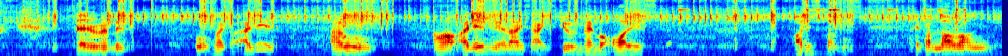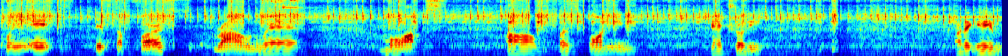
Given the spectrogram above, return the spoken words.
I remember oh my god I didn't I don't oh I didn't realize I still remember all this all these terms. If I'm not wrong 28 is the first round where MOABs um first spawn in naturally for the game.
